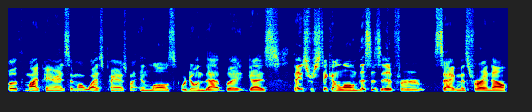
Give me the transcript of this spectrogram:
both my parents and my wife's parents, my in-laws. We're doing that, but guys, thanks for sticking along. This is it for Sagmas for right now.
